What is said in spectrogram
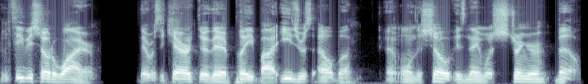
In the TV show The Wire, there was a character there played by Idris Elba. And on the show, his name was Stringer Bell.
